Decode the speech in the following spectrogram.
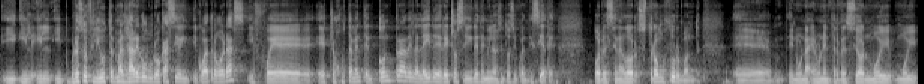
y, y, y, por eso el filibuster más largo duró casi 24 horas y fue hecho justamente en contra de la Ley de Derechos Civiles de 1957 por el senador Strom Thurmond eh, en, una, en una intervención muy, muy,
